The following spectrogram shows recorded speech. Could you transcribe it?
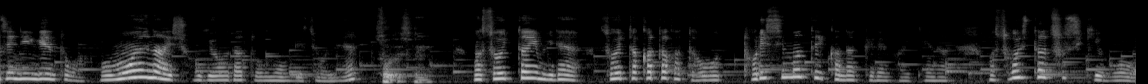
じ人間とは思えない所業だと思うんですよね。い。そうですね。まあそういった意味で、そういった方々を取り締まっていかなければいけない。まあ、そうした組織を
